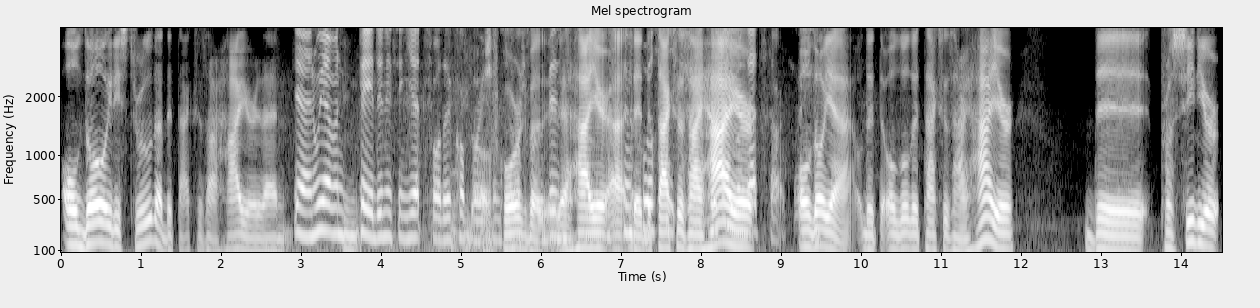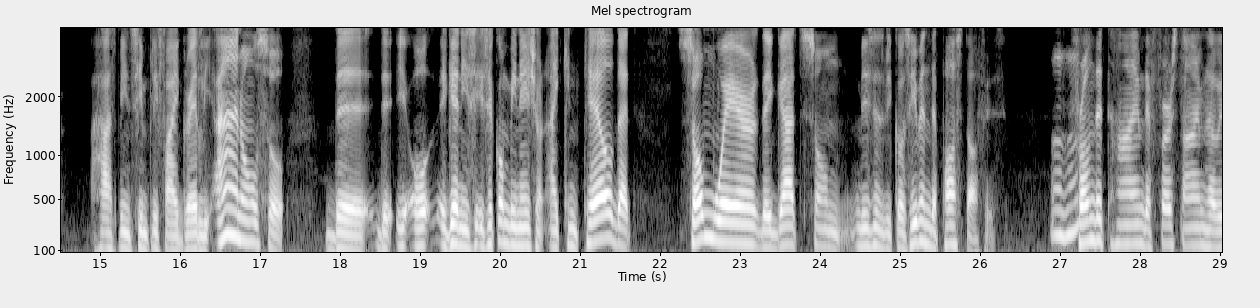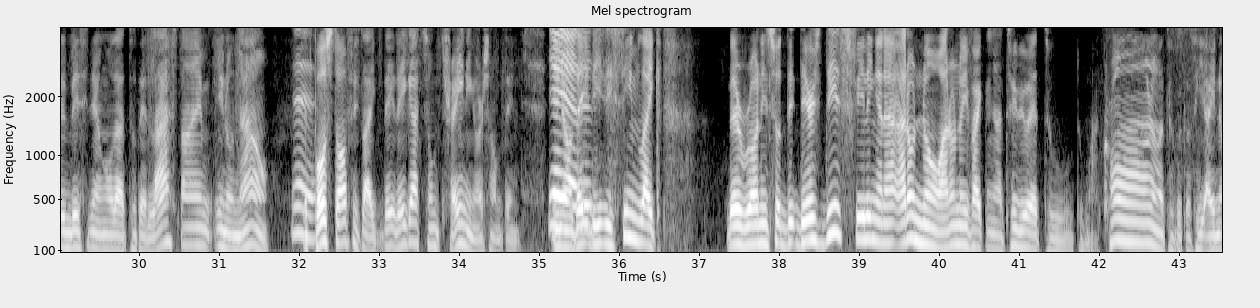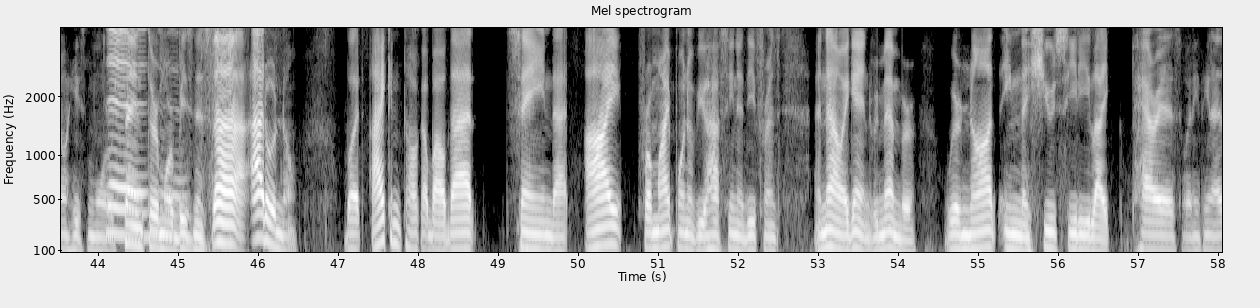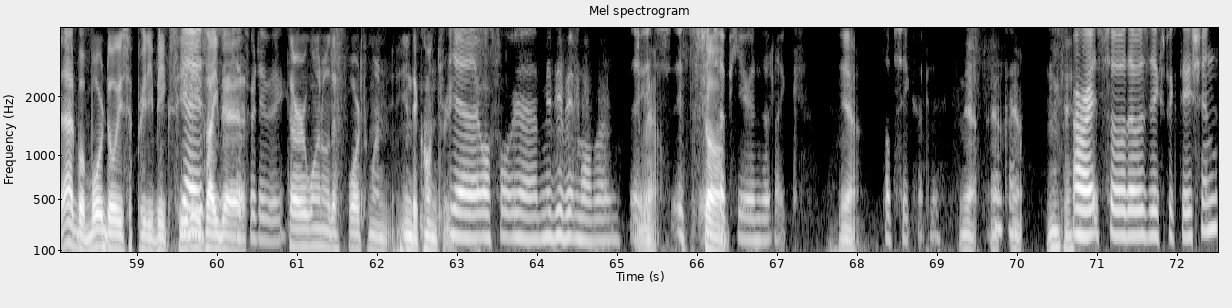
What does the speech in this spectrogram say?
although it is true that the taxes are higher than yeah, and we haven't paid anything yet for the corporation. of course, but the higher uh, the, we'll the taxes are we'll see when higher. that starts. although yeah the, although the taxes are higher the procedure has been simplified greatly and also the the it all, again it's, it's a combination i can tell that somewhere they got some business because even the post office Mhm. from the time the first time that we visited and all that to the last time you know now yeah, the yeah. post office like they, they got some training or something Yeah, you know yeah, they, they, they seem like they're running so th- there's this feeling and I, I don't know i don't know if i can attribute it to, to macron or to because he i know he's more Yeah, center more yeah. business uh, i don't know but i can talk about that saying that i from my point of view have seen a difference and now again remember we're not in a huge city like paris or anything like that but bordeaux is a pretty big city yeah, it's, like still the pretty big. third one or the fourth one in the country Yeah, or four, yeah, maybe a bit more, but Yeah. it's it's it's up here in the like yeah top six at least. yeah yeah Okay. yeah. okay All right, so that was the expectations.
